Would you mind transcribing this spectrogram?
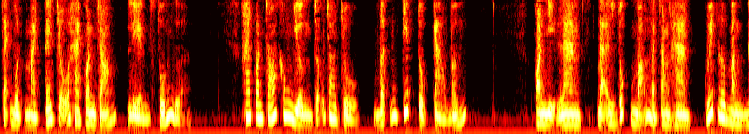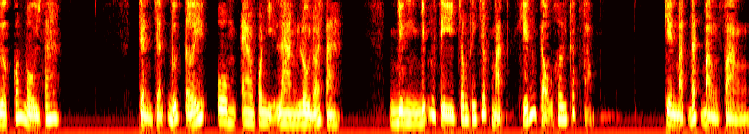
chạy một mạch tới chỗ hai con chó, liền xuống ngựa. Hai con chó không nhường chỗ cho chủ, vẫn tiếp tục cào bới. Con nhị lang đã rút mõng vào trong hang, quyết lôi bằng được con mồi ra. Trần trần bước tới ôm eo con nhị lang lôi nó ra. Nhưng những gì trông thấy trước mặt khiến cậu hơi thất vọng. Trên mặt đất bằng phẳng,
